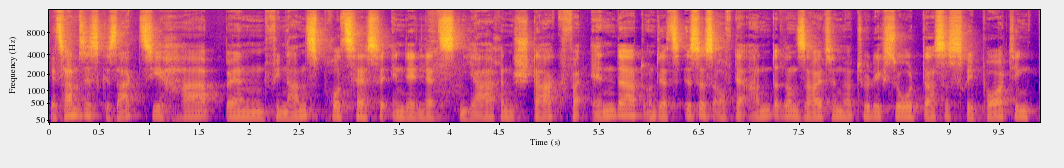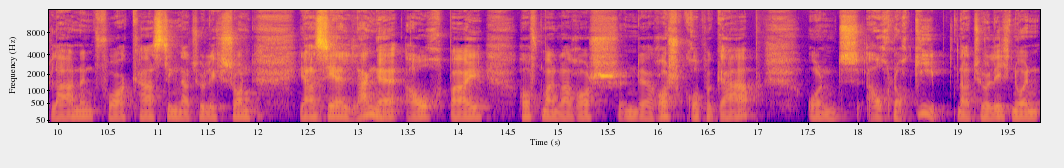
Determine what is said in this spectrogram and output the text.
Jetzt haben Sie es gesagt, Sie haben Finanzprozesse in den letzten Jahren stark verändert und jetzt ist es auf der anderen Seite natürlich so, dass es Reporting, Planning, Forecasting natürlich schon ja sehr lange auch bei Hoffmann La Roche in der Roche-Gruppe gab und auch noch gibt, natürlich nur in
